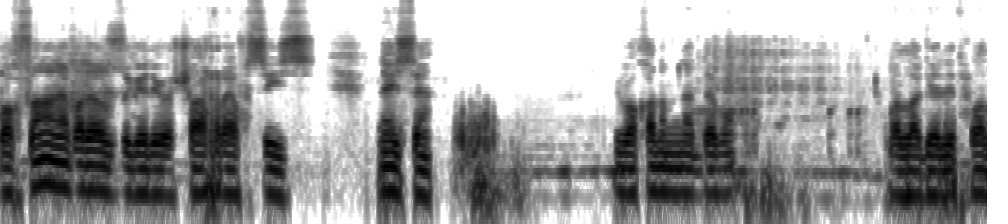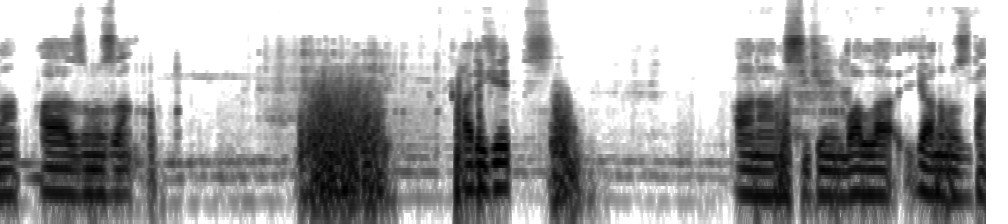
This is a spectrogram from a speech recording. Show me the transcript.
Baksana ne kadar hızlı geliyor. Şerefsiz. Neyse. Bir bakalım nerede bu. Vallahi gelir falan ağzımıza. Hadi git. Ananı sikeyim. Vallahi yanımızda.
